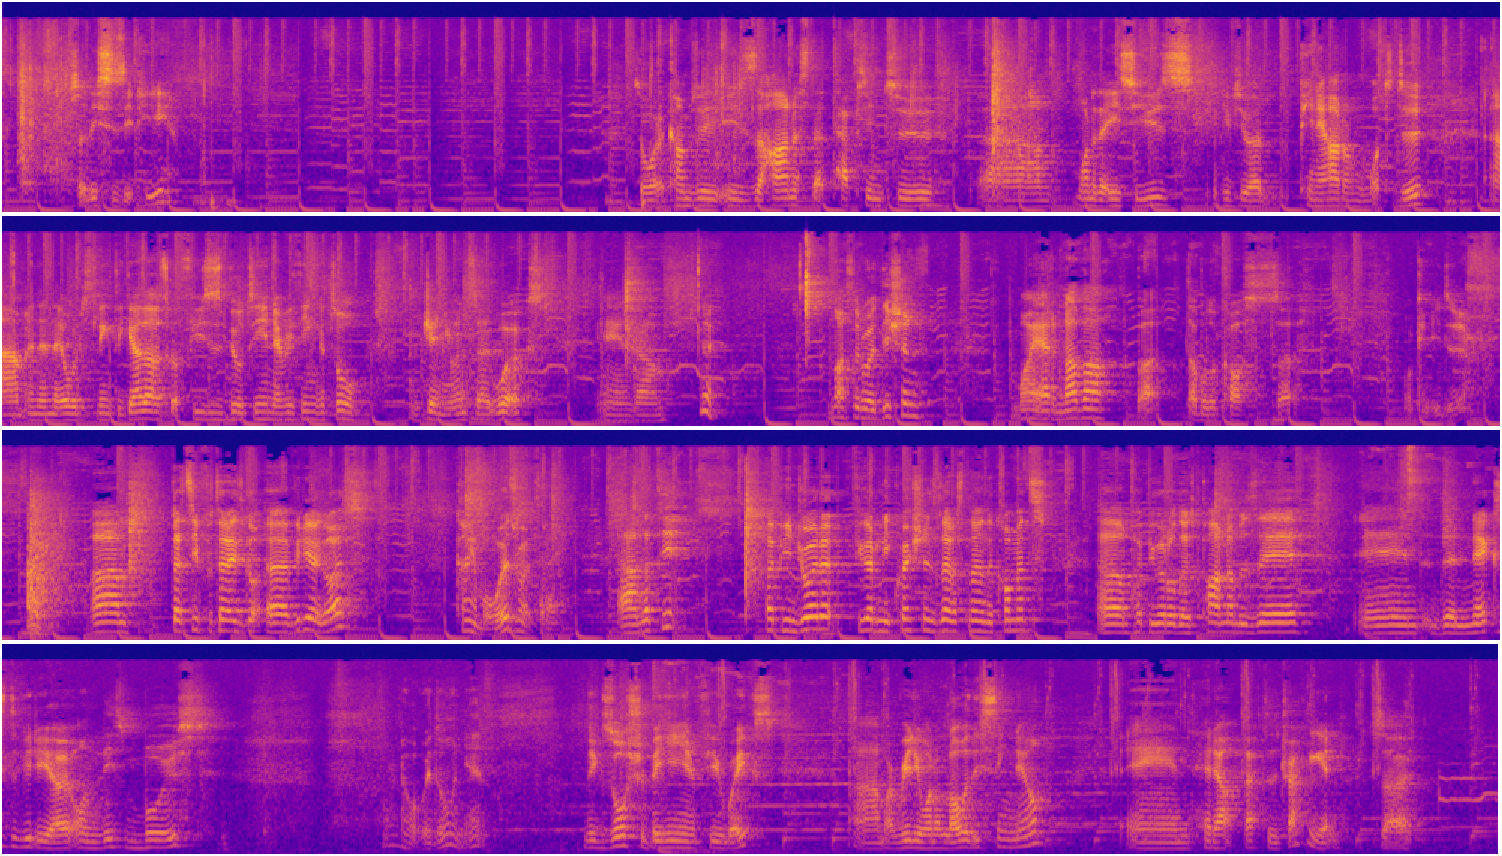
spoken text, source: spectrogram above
So this is it here. So what it comes with is the harness that taps into um, one of the ECUs. It gives you a pin out on what to do. Um, and then they all just link together. It's got fuses built in, everything. It's all genuine, so it works. And um, yeah, nice little addition. Might add another, but double the cost. So what can you do? Um, that's it for today's go- uh, video, guys. Can't get my words right today. Um, that's it. Hope you enjoyed it. If you got any questions, let us know in the comments. Um, hope you got all those part numbers there. And the next video on this boost, I don't know what we're doing yet. The exhaust should be here in a few weeks. Um, I really want to lower this thing now and head out back to the track again. So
